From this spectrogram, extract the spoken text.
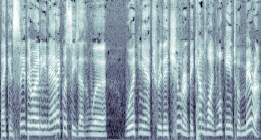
They can see their own inadequacies, as it were, working out through their children. It becomes like looking into a mirror.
